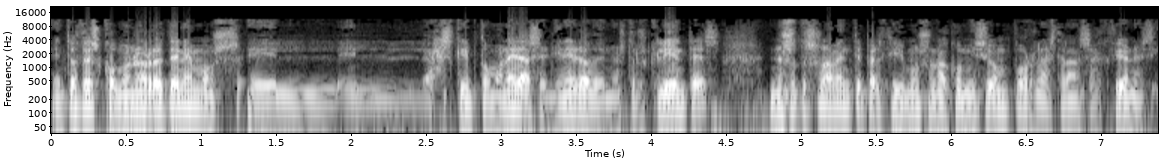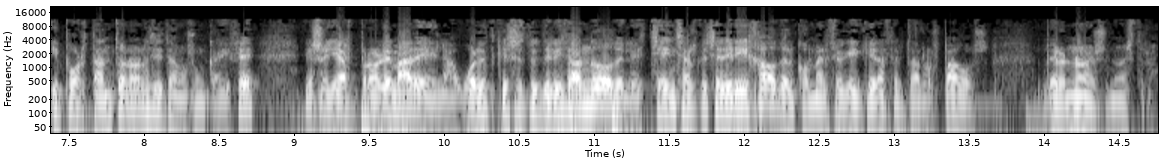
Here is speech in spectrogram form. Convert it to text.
Entonces, como no retenemos las criptomonedas, el dinero de nuestros clientes, nosotros solamente percibimos una comisión por las transacciones y por tanto no necesitamos un KIC. Eso ya es problema de la wallet que se esté utilizando o del exchange al que se dirija o del comercio que quiera aceptar los pagos, pero no es nuestro.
